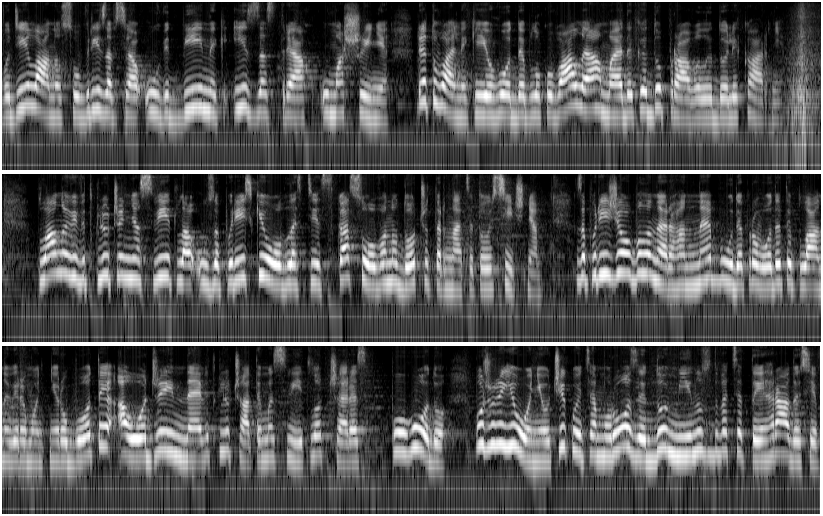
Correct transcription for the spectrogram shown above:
Водій Ланосу врізався у відбійник і застряг у машині. Рятувальники його деблокували, а медики доправили до лікарні. Планові відключення світла у Запорізькій області скасовано до 14 січня. Запоріжжя обленерго не буде проводити планові ремонтні роботи, а отже, і не відключатиме світло через погоду. Бо ж у регіоні очікуються морози до мінус 20 градусів.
